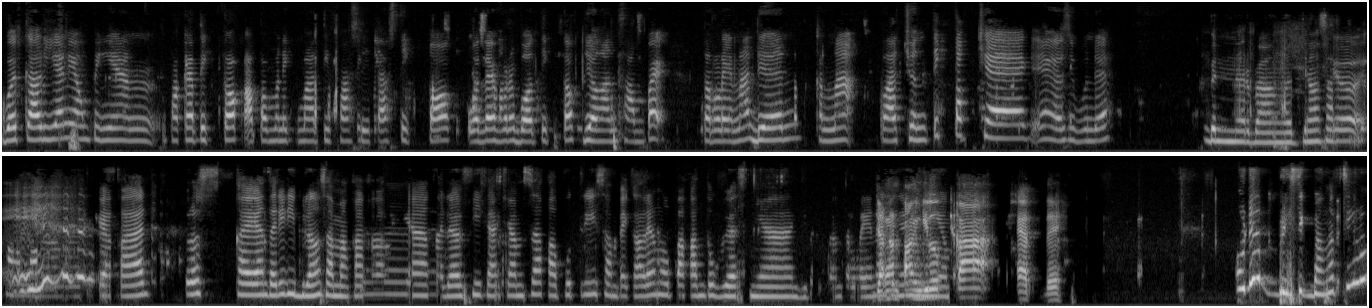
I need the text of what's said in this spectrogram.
buat kalian yang pingin pakai TikTok atau menikmati fasilitas TikTok, whatever about TikTok, jangan sampai terlena dan kena racun TikTok cek. Ya nggak sih Bunda? Bener banget. Jangan sampai ya kan? Terus kayak yang tadi dibilang sama kakaknya, Kak Davi, Kak Syamsa, Kak Putri, sampai kalian melupakan tugasnya gitu kan terlena Jangan dengan panggil dunia- Kak Ed deh. Udah berisik banget sih lu.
